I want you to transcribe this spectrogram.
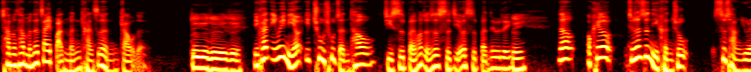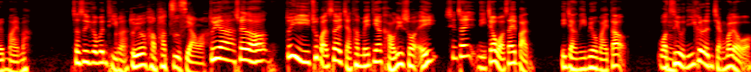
他们他们的再版门槛是很高的，对对对对对。你看，因为你要一出出整套几十本或者是十几二十本，对不对？对。那 OK 咯，就算是你肯出，市场有人买吗？这是一个问题嘛？对哟，很怕滞销啊。对呀、啊，所以呢，对于出版社来讲，他们一定要考虑说，诶，现在你叫我再版，你讲你没有买到，我只有你一个人讲不了哦。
